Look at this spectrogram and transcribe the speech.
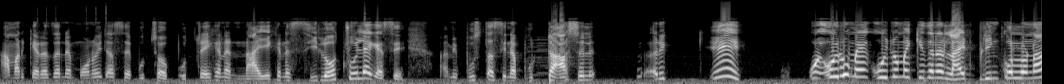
আমার কেরা জানে মনে হইতাছে, বুঝছ, ভূতটা এখানে নাই, এখানে ছিল চলে গেছে। আমি বুঝতাছি না ভূতটা আসলে। আরে, এ, ওই ওই রুমে ওই রুমে কি জানে লাইট ব্লিঙ্ক করল না?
